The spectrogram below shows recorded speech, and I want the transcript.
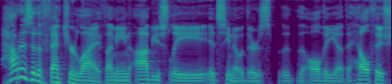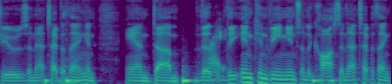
How does it affect your life? I mean, obviously, it's you know, there's the, the, all the uh, the health issues and that type of thing, and and um, the right. the inconvenience and the cost and that type of thing.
